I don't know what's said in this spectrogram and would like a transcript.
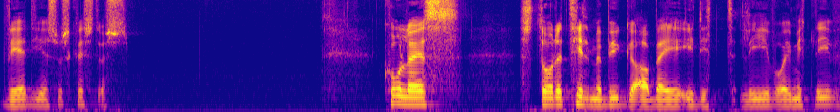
ved Jesus Kristus. Hvordan står det til med byggearbeidet i ditt liv og i mitt liv?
